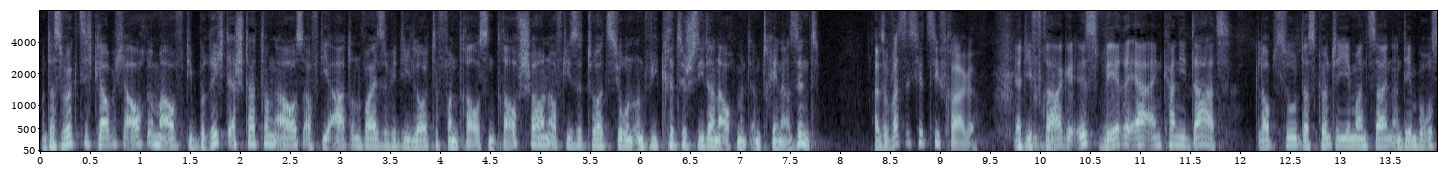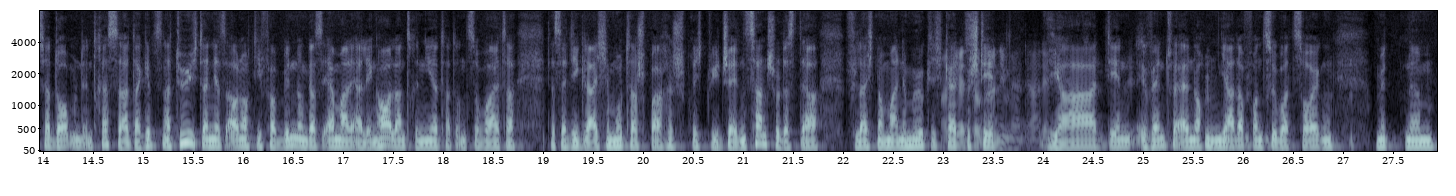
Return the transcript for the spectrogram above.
Und das wirkt sich, glaube ich, auch immer auf die Berichterstattung aus, auf die Art und Weise, wie die Leute von draußen draufschauen auf die Situation und wie kritisch sie dann auch mit dem Trainer sind. Also was ist jetzt die Frage? Ja, die Frage ist, wäre er ein Kandidat? Glaubst du, das könnte jemand sein, an dem Borussia Dortmund Interesse hat? Da gibt's natürlich dann jetzt auch noch die Verbindung, dass er mal Erling Haaland trainiert hat und so weiter, dass er die gleiche Muttersprache spricht wie Jaden Sancho, dass da vielleicht noch mal eine Möglichkeit besteht, da, ja, den eventuell noch ein Jahr davon zu überzeugen, mit einem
